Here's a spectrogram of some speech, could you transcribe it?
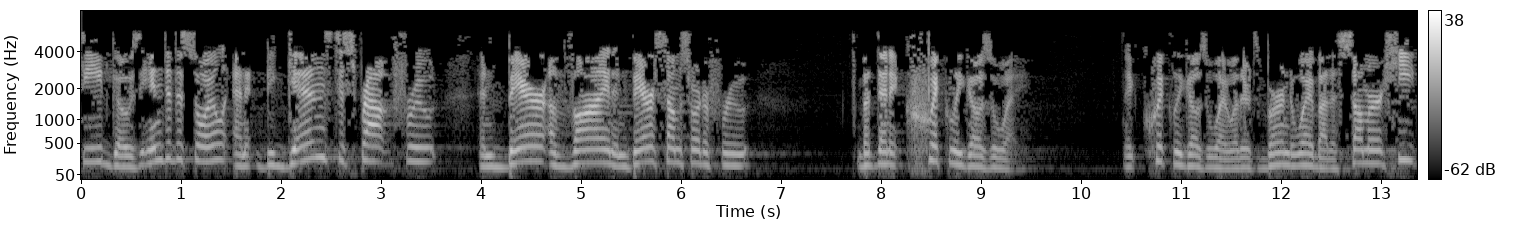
seed goes into the soil and it begins to sprout fruit and bear a vine and bear some sort of fruit, but then it quickly goes away. It quickly goes away, whether it's burned away by the summer heat,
